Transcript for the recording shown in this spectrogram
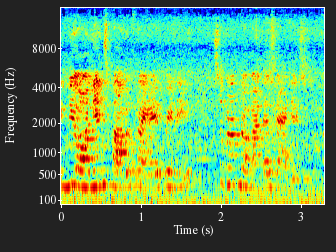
ఇది ఆనియన్స్ బాగా ఫ్రై అయిపోయినాయి. సో మనం టొమాటోస్ యాడ్ చేసుకుందాము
